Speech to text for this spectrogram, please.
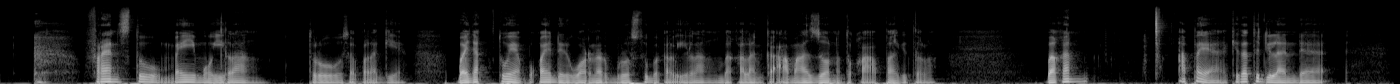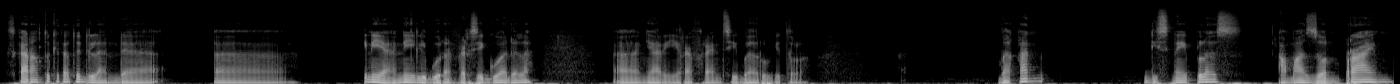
Friends tuh Mei mau hilang. Terus apa lagi ya? Banyak tuh yang pokoknya dari Warner Bros. tuh bakal hilang bakalan ke Amazon atau ke apa gitu loh. Bahkan apa ya kita tuh dilanda sekarang tuh kita tuh dilanda uh, ini ya ini liburan versi gue adalah uh, nyari referensi baru gitu loh. Bahkan Disney Plus, Amazon Prime,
